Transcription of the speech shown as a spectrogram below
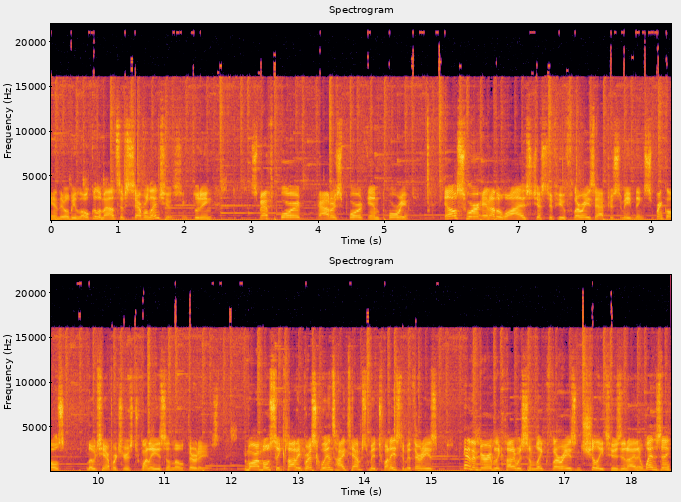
And there will be local amounts of several inches, including Smethport, Coudersport, Emporium. Elsewhere and otherwise, just a few flurries after some evening sprinkles, low temperatures 20s and low 30s. Tomorrow, mostly cloudy, brisk winds, high temps mid 20s to mid 30s, and then variably cloudy with some lake flurries and chilly Tuesday night and Wednesday.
